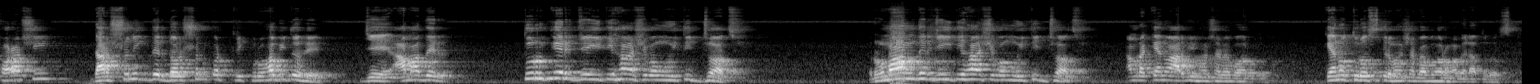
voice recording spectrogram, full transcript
ফরাসি দার্শনিকদের দর্শন কর্তৃক প্রভাবিত হয়ে যে আমাদের তুর্কের যে ইতিহাস এবং ঐতিহ্য আছে, রোমানদের যে ইতিহাস এবং ঐতিহ্য আছে, আমরা কেন আরবি ভাষা ব্যবহার করব? কেন তুরস্কের ভাষা ব্যবহার হবে না তুরস্কে?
